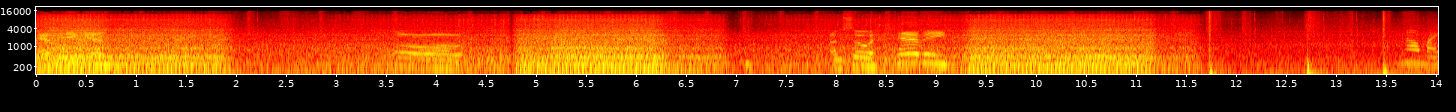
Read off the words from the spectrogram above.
heavy again. Oh. I'm so heavy. Oh my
